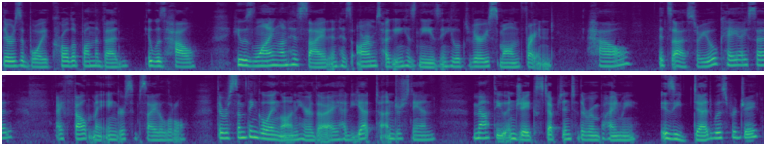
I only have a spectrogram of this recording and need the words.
There was a boy curled up on the bed. It was Hal. He was lying on his side and his arms hugging his knees, and he looked very small and frightened. Hal, it's us. Are you okay? I said. I felt my anger subside a little. There was something going on here that I had yet to understand. Matthew and Jake stepped into the room behind me. Is he dead? whispered Jake.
